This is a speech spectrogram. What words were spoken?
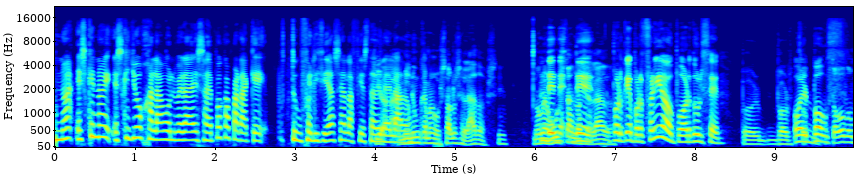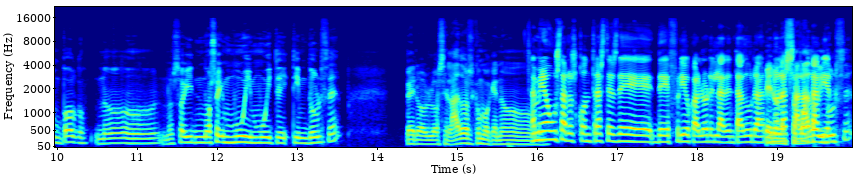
no, es que no hay, es que yo ojalá volver a esa época para que tu felicidad sea la fiesta Tío, del helado. a mí nunca me han gustado los helados, sí. No me de- gustan de- los helados. ¿Por qué? ¿Por frío o por dulce? Por, por o el both. Todo un poco. No, no, soy, no soy muy, muy team dulce, pero los helados como que no... A mí no me gustan los contrastes de, de frío-calor en la dentadura. Pero no el salado y bien. dulce,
